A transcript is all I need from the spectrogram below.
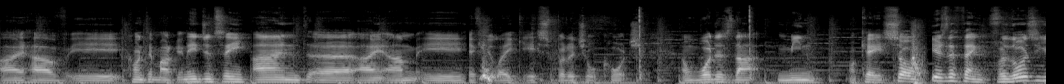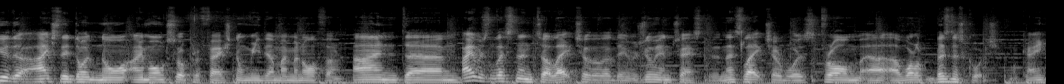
I have a content marketing agency, and uh, I am a, if you like, a spiritual coach. And what does that mean? Okay, so here's the thing. For those of you that actually don't know, I'm also a professional medium. I'm an author. And um, I was listening to a lecture the other day. I was really interested. And this lecture was from a, a world business coach. Okay.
